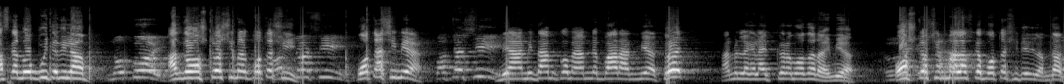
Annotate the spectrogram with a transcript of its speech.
আজকে নব্বইতে দিলাম। আজকে অষ্টআশি মাল পঁচাশি। পঁচাশি মিয়া। পঁচাশি। মিয়া আমি দাম কমে আপনি বাড়ান মিয়া। তো আমি লাগে লাইট করে মজা নাই মিয়া। অষ্টআশির মাল আজকে পঁচাশি দিয়ে দিলাম দাম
